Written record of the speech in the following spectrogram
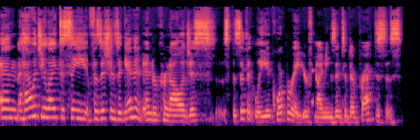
And how would you like to see physicians, again, and endocrinologists specifically, incorporate your findings into their practices?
